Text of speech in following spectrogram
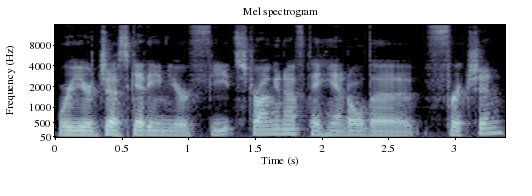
where you're just getting your feet strong enough to handle the friction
